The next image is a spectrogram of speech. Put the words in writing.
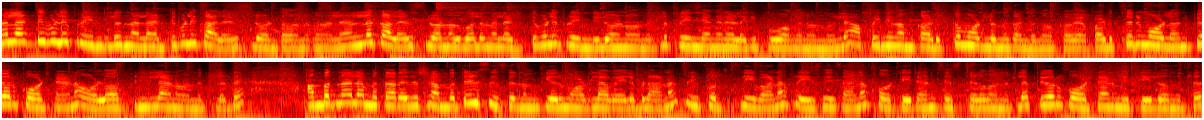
നല്ല അടിപൊളി പ്രിന്റിലും നല്ല അടിപൊളി കളേഴ്സിലും ഉണ്ട് വന്നിട്ട്? നല്ല നല്ല കളേഴ്സിലാണ് അതുപോലെ നല്ല അടിപൊളി പ്രിന്റിലുമാണ് വന്നിട്ട് പ്രിന്റ് അങ്ങനെ ഇളകി പോകും അങ്ങനെ ഒന്നുമില്ല. അപ്പോൾ ഇനി നമുക്ക് അടുത്ത മോഡൽ ഒന്ന് കണ്ടു നോക്കാം. അപ്പോൾ അടുത്തൊരു മോഡൽ വന്ന് പ്യുവർ കോട്ടനാണ് ഓവർ പ്രിന്റിലാണ് വന്നിട്ടുള്ളത്. അമ്പത്തിനാല് അമ്പത്താറ് ഏകദേശം അമ്പത്തേഴ് സൈസിൽ നമുക്ക് ഈ ഒരു മോഡൽ അവൈലബിൾ ആണ്. ത്രീ ഫോർത്ത് സ്ലീവ് ആണ് ഫ്രീ സൈസ് ആണ് ഫോർട്ടി എയ്റ്റ് ആണ് ചെസ്റ്റുകൾ വന്നിട്ടുള്ളത് പ്യുവർ ആണ് മെറ്റീരിയൽ വന്നിട്ട്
